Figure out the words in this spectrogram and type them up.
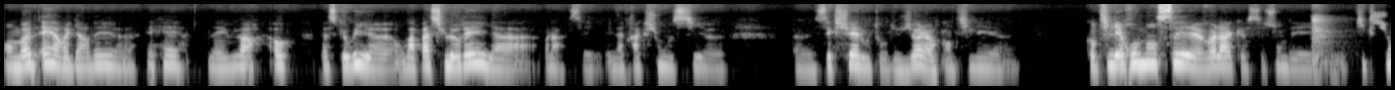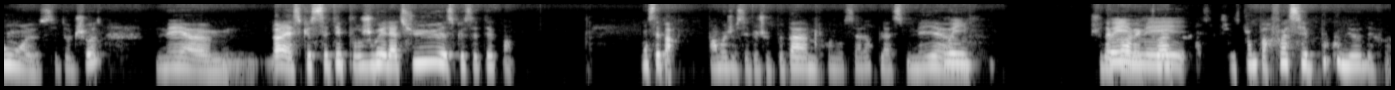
en mode, hé, regardez, euh, hé, hé, vous allez voir. Oh, parce que oui, euh, on va pas se leurrer, il y a, voilà, c'est une attraction aussi sexuelle autour du viol. Alors quand il est, quand il est romancé, voilà, que ce sont des, fictions, c'est autre chose. Mais voilà, est-ce que c'était pour jouer là-dessus? Est-ce que c'était, enfin, on sait pas. Enfin, moi, je sais, je peux pas me prononcer à leur place, mais Oui. Je suis d'accord Oui, avec toi. mais- que La suggestion, parfois, c'est beaucoup mieux des fois.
